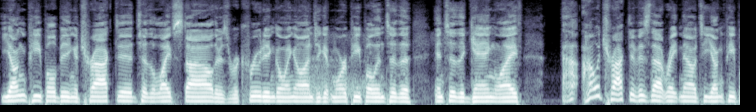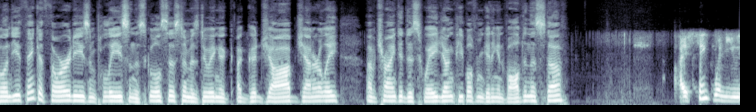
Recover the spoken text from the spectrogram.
young people being attracted to the lifestyle. There's recruiting going on to get more people into the into the gang life. How, attractive is that right now to young people? And do you think authorities and police and the school system is doing a, a good job generally of trying to dissuade young people from getting involved in this stuff? I think when you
